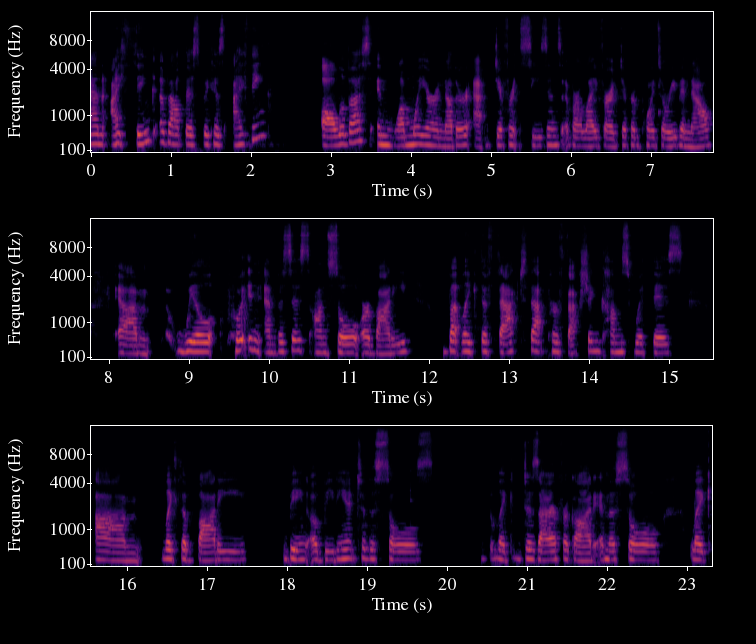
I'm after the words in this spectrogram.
And I think about this because I think all of us in one way or another at different seasons of our life or at different points or even now um, will put an emphasis on soul or body. But like the fact that perfection comes with this um like the body being obedient to the soul's like desire for god and the soul like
